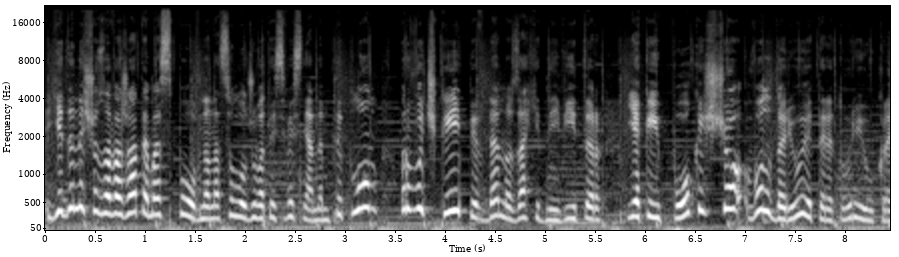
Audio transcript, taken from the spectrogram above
Єдине, що заважатиме сповна насолоджуватись весняним теплом, рвучкий південно-західний вітер, який поки що володарює територію України.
